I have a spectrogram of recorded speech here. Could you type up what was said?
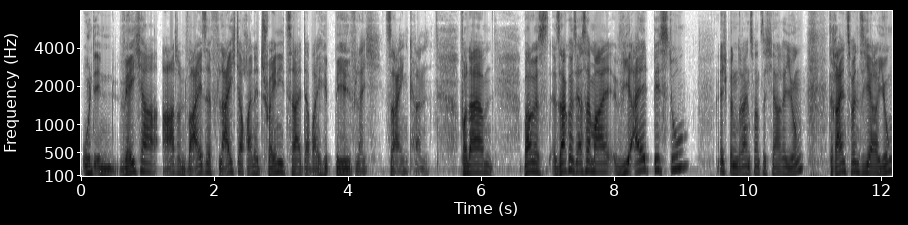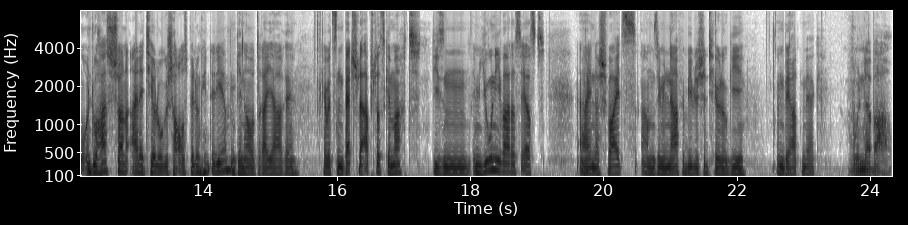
und in welcher Art und Weise vielleicht auch eine Trainee-Zeit dabei behilflich sein kann. Von daher, Marius, sag uns erst einmal, wie alt bist du? Ich bin 23 Jahre jung. 23 Jahre jung und du hast schon eine theologische Ausbildung hinter dir? Genau, drei Jahre. Ich habe jetzt einen Bachelorabschluss gemacht. Diesen, Im Juni war das erst äh, in der Schweiz am Seminar für biblische Theologie in Beatenberg. Wunderbar.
